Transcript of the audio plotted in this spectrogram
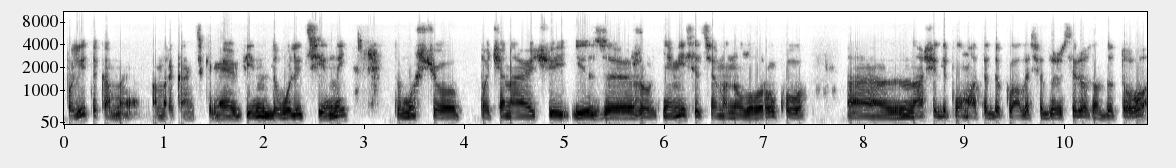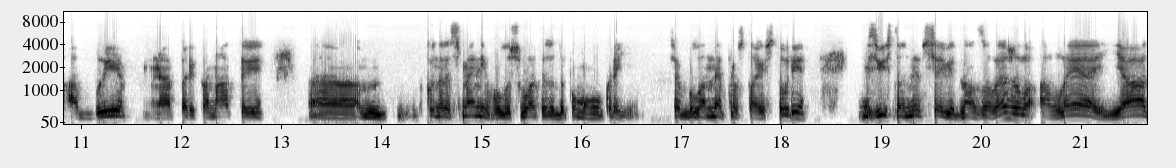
політиками американськими, він доволі цінний, тому що починаючи із жовтня місяця минулого року. Е, Наші дипломати доклалися дуже серйозно до того, аби е, переконати конгресменів голосувати за допомогу Україні. Це була непроста історія. Звісно, не все від нас залежало, але я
